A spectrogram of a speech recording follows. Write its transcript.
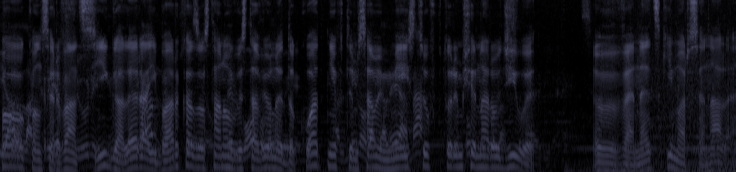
Po konserwacji galera i barka zostaną wystawione dokładnie w tym samym miejscu, w którym się narodziły w weneckim arsenale.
